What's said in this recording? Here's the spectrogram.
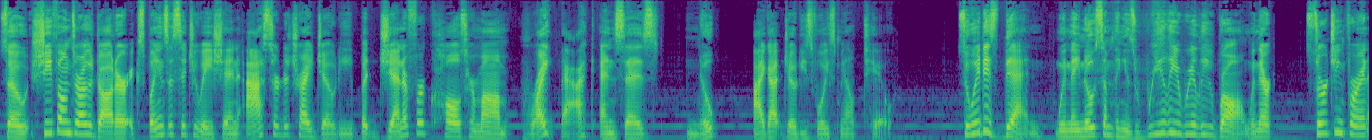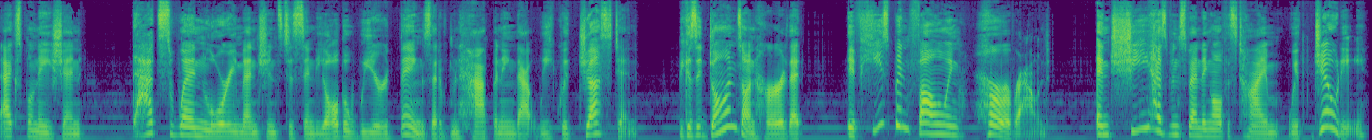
So she phones her other daughter, explains the situation, asks her to try Jodi, but Jennifer calls her mom right back and says, Nope, I got Jodi's voicemail too. So it is then, when they know something is really, really wrong, when they're searching for an explanation, that's when Lori mentions to Cindy all the weird things that have been happening that week with Justin, because it dawns on her that if he's been following her around, And she has been spending all this time with Jodi.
